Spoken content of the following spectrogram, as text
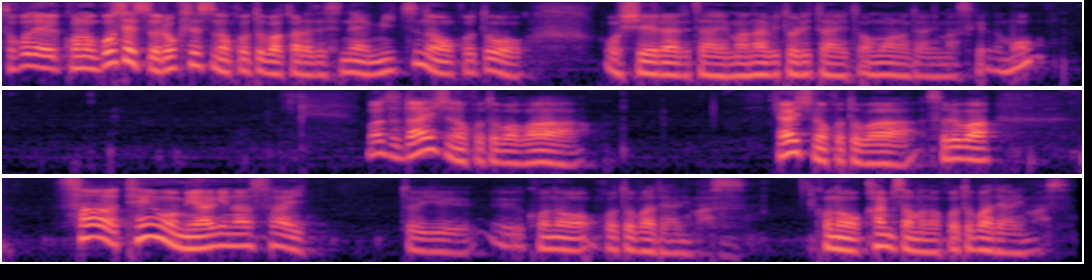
そこでこの5節と6節の言葉からですね3つのことを教えられたい、学び取りたいと思うのでありますけれども、まず第一の言葉は、第一のことは、それは、さあ天を見上げなさいというこの言葉であります。この神様の言葉であります。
